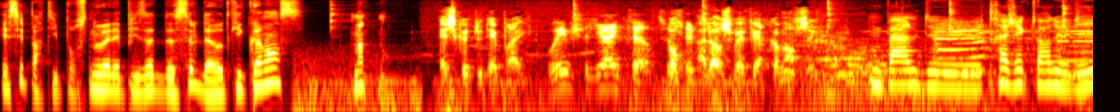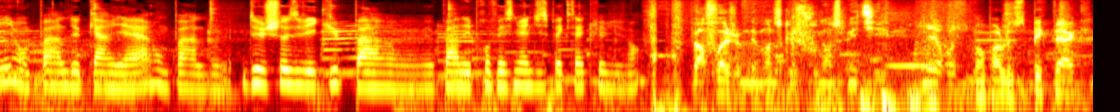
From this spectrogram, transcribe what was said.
Et c'est parti pour ce nouvel épisode de Sold Out qui commence maintenant. Est-ce que tout est prêt? Oui, monsieur le directeur. Bon, alors je vais faire commencer. On parle de trajectoire de vie, on parle de carrière, on parle de, de choses vécues par, euh, par des professionnels du spectacle vivant. Parfois, je me demande ce que je fous dans ce métier. On parle de spectacle,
